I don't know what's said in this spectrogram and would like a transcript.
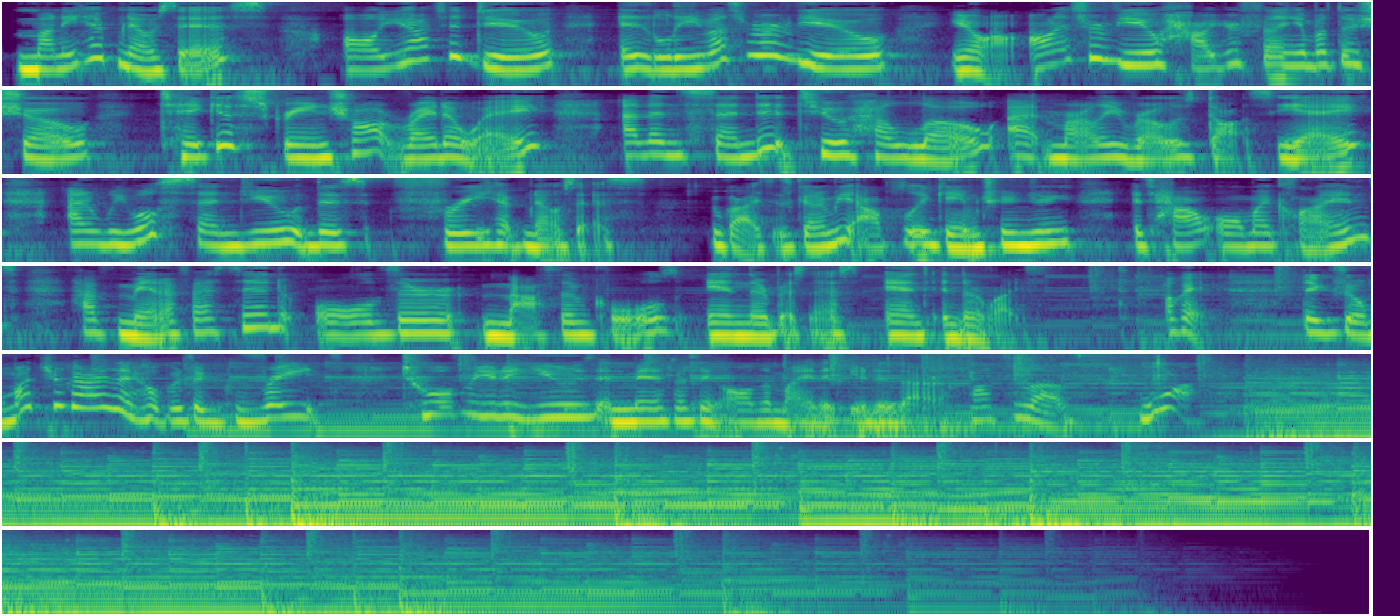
money hypnosis, all you have to do is leave us a review, you know, honest review, how you're feeling about the show. Take a screenshot right away and then send it to hello at marleyrose.ca and we will send you this free hypnosis. You guys, it's going to be absolutely game changing. It's how all my clients have manifested all of their massive goals in their business and in their life. Okay, thanks so much, you guys. I hope it's a great tool for you to use in manifesting all the money that you desire. Lots of love. Mwah.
